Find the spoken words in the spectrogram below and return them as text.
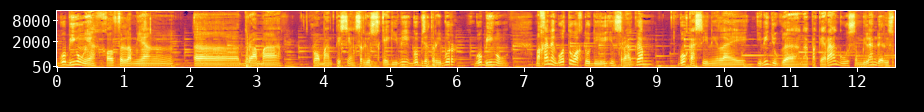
Gue bingung ya kalau film yang uh, drama romantis yang serius kayak gini gue bisa terhibur gue bingung. Makanya gue tuh waktu di Instagram gue kasih nilai ini juga nggak pakai ragu 9 dari 10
